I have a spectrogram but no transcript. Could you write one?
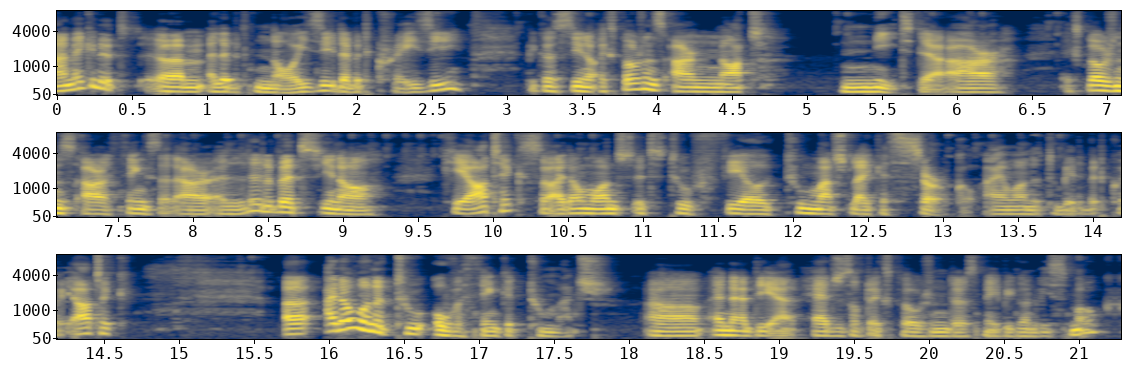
I'm making it um, a little bit noisy, a little bit crazy, because you know explosions are not neat. There are explosions are things that are a little bit you know chaotic, so I don't want it to feel too much like a circle. I want it to be a bit chaotic. Uh, I don't want it to overthink it too much. Uh, and at the edges of the explosion, there's maybe going to be smoke.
